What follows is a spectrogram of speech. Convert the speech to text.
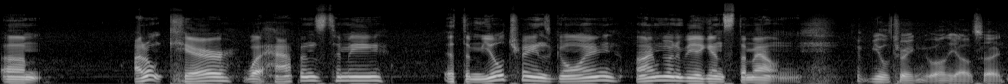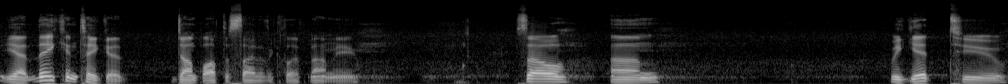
um, I don't care what happens to me. If the mule train's going, I'm going to be against the mountain. Mule train go on the outside. Yeah, they can take a dump off the side of the cliff, not me. So, um, we get to,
